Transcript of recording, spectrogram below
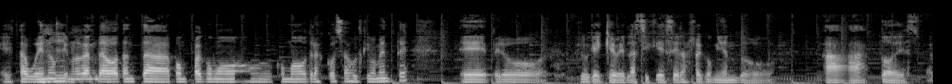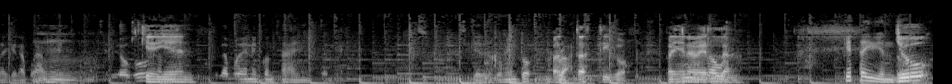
Está bueno que no le han dado tanta pompa como, como a otras cosas últimamente, eh, pero creo que hay que verla, así que se las recomiendo a, a todos para que la puedan ver. Mm, qué bien, la pueden encontrar en internet. Así que les recomiendo. Run. fantástico. Vayan a verla. Raúl, ¿Qué estáis viendo? Yo,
